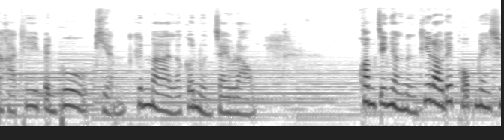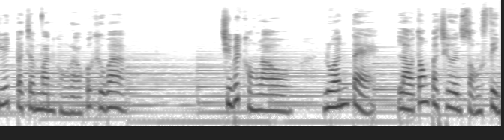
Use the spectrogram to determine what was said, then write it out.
นะคะที่เป็นผู้เขียนขึ้นมาแล้วก็หนุนใจเรา ความจริงอย่างหนึ่งที่เราได้พบในชีวิตประจำวันของเราก็คือว่า ชีวิตของเราล้วนแต่เราต้องเผชิญสองสิ่ง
